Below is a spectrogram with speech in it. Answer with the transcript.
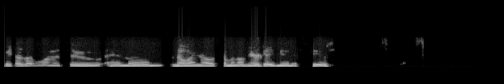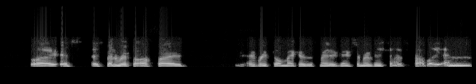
because I wanted to and then knowing I was coming on here gave me an excuse. Like it's it's been ripped off by every filmmaker that's made a gangster movie since probably. And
